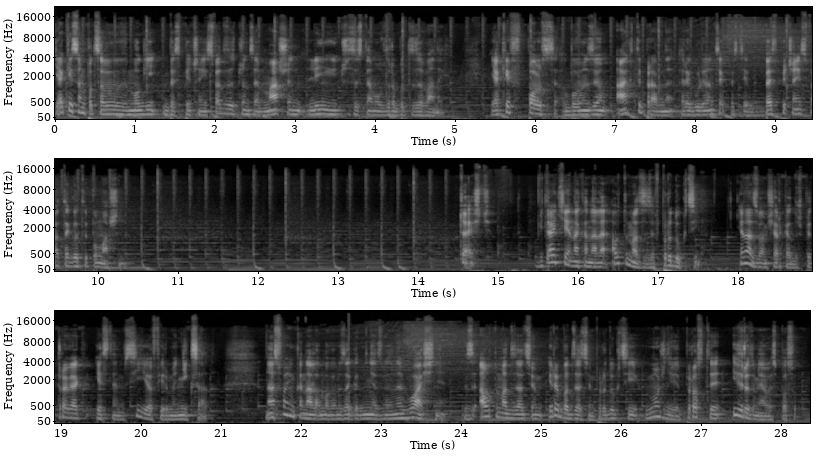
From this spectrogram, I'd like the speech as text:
Jakie są podstawowe wymogi bezpieczeństwa dotyczące maszyn, linii czy systemów zrobotyzowanych? Jakie w Polsce obowiązują akty prawne regulujące kwestie bezpieczeństwa tego typu maszyn? Cześć! Witajcie na kanale Automatyzacja w Produkcji. Ja nazywam się Arkadiusz Pietrowiak, jestem CEO firmy Nixal. Na swoim kanale omawiam zagadnienia związane właśnie z automatyzacją i robotyzacją produkcji w możliwie prosty i zrozumiały sposób.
